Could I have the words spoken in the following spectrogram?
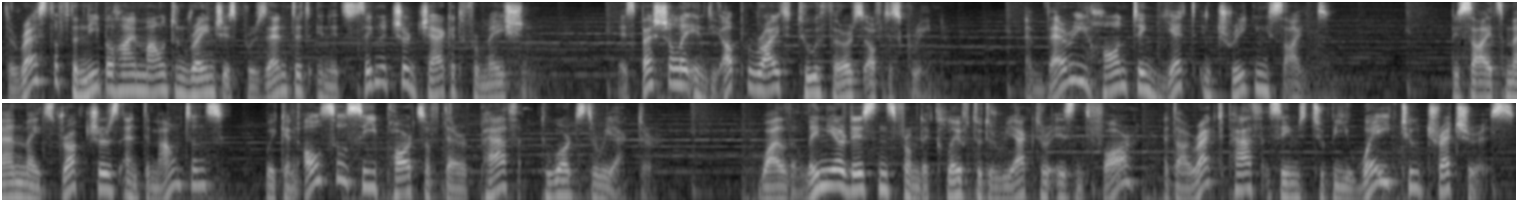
the rest of the Nibelheim mountain range is presented in its signature jagged formation, especially in the upper right two-thirds of the screen. A very haunting yet intriguing sight. Besides man-made structures and the mountains, we can also see parts of their path towards the reactor. While the linear distance from the cliff to the reactor isn't far, a direct path seems to be way too treacherous.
